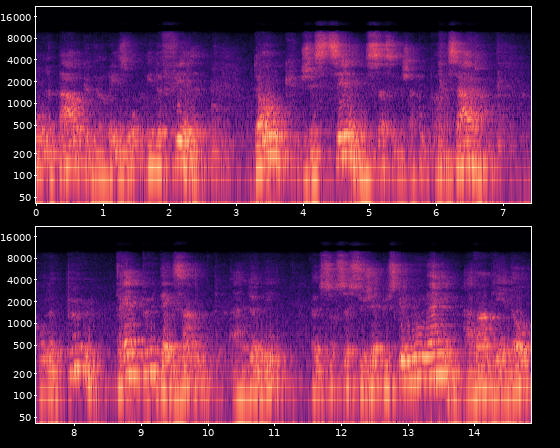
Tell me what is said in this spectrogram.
on ne parle que de réseau et de fil. Donc, j'estime, ça c'est le chapeau de professeur, qu'on a peu, très peu d'exemples à donner euh, sur ce sujet, puisque nous-mêmes, avant bien d'autres,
